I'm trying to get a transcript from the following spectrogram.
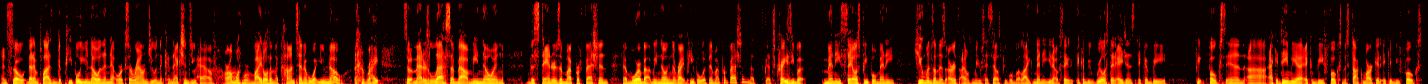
And so that implies that the people you know and the networks around you and the connections you have are almost more vital than the content of what you know, right? So it matters less about me knowing the standards of my profession and more about me knowing the right people within my profession. That's that's crazy, but many salespeople, many humans on this earth, I don't mean to say salespeople, but like many, you know, say it could be real estate agents, it could be folks in uh, academia, it could be folks in the stock market, it could be folks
